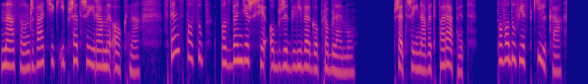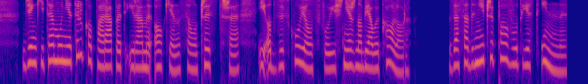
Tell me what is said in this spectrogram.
Nasącz wacik i przetrzyj ramy okna. W ten sposób pozbędziesz się obrzydliwego problemu. Przetrzyj nawet parapet. Powodów jest kilka. Dzięki temu nie tylko parapet i ramy okien są czystsze i odzyskują swój śnieżno-biały kolor. Zasadniczy powód jest inny.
